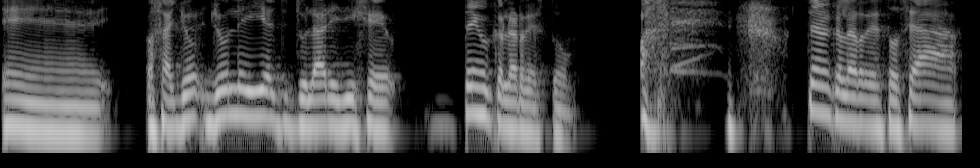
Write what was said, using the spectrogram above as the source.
Eh, o sea, yo, yo leí el titular y dije, tengo que hablar de esto. tengo que hablar de esto. O sea,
